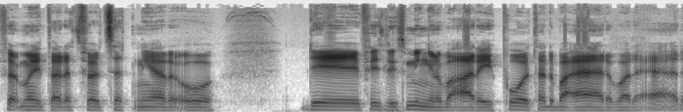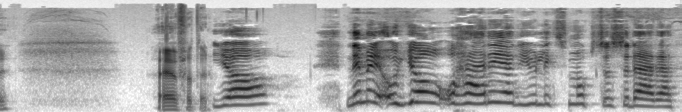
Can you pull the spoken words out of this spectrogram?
för att man inte har rätt förutsättningar och det finns liksom ingen att vara arg på utan det bara är vad det är. Ja, jag fattar. Ja. Nej men och, jag, och här är det ju liksom också sådär att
